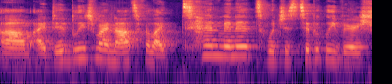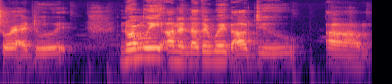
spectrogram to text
Um, I did bleach my knots for like 10 minutes, which is typically very short. I do it normally on another wig, I'll do um,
